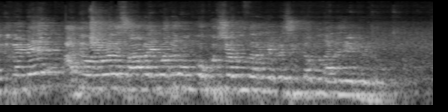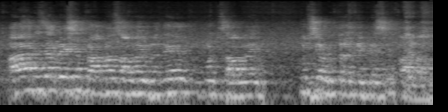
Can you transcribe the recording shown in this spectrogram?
ఎందుకంటే అది ఒకవేళ సార్ అయిపోతే ఇంకో కుర్చీ చెప్పేసి ఇంతకుముందు అని చెప్పిండు. ఆ రిజర్వేషన్ ప్రాబ్లం సాల్వ్ అయిపోతే ఇంకోటి సాల్వ్ అయి కూర్చో అడుగుతారని చెప్పేసి ప్రాబ్లం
